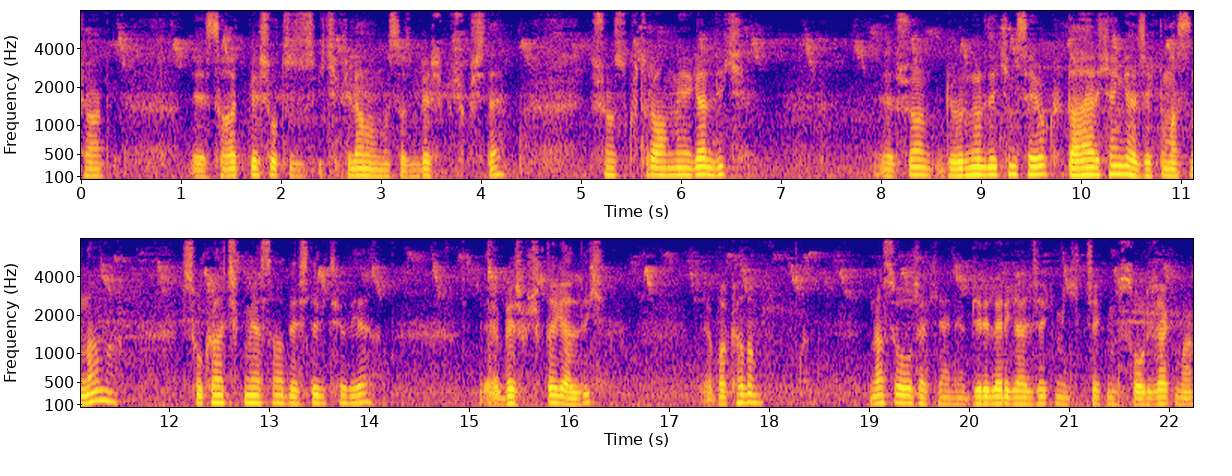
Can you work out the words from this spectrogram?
Şu an e, saat 5.32 falan olması lazım. 5.30 işte. Şu an skuturu almaya geldik. E, şu an görünürde kimse yok. Daha erken gelecektim aslında ama sokağa çıkma yasağı 5'te bitiyor diye Beş buçukta geldik. E, bakalım nasıl olacak yani? Birileri gelecek mi, gidecek mi, soracak mı?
